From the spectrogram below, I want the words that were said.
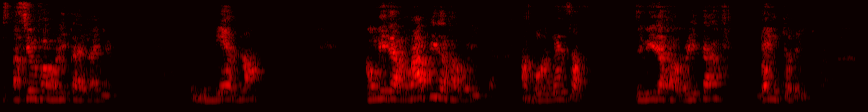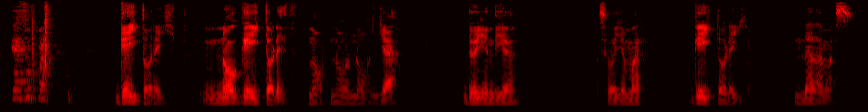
Estación favorita del año. invierno, Comida rápida favorita. hamburguesas, Bebida favorita. Gatorade. ¿Qué super Gatorade, no Gatorade. No, no, no, ya. De hoy en día se va a llamar Gatorade, nada más.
